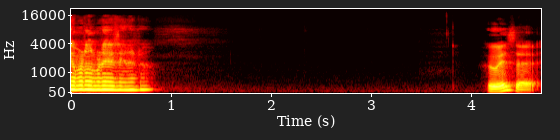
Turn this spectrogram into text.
I'm gonna. Who is it?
